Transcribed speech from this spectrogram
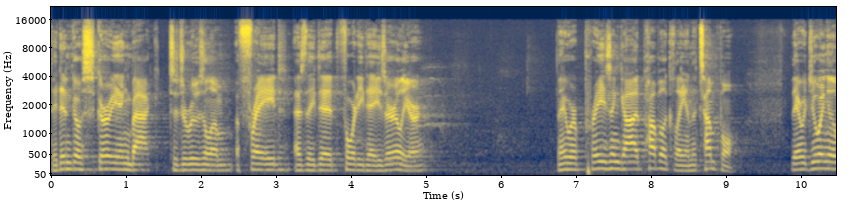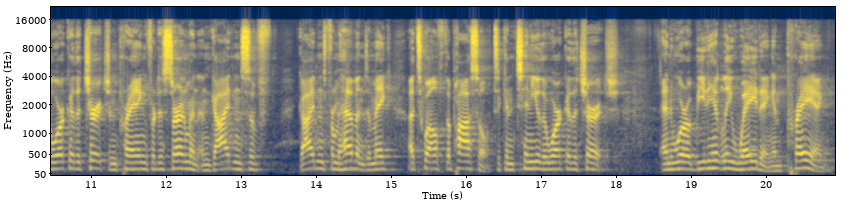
They didn't go scurrying back to Jerusalem, afraid as they did 40 days earlier. They were praising God publicly in the temple. They were doing the work of the church and praying for discernment and guidance of guidance from heaven to make a 12th apostle, to continue the work of the church. And were obediently waiting and praying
